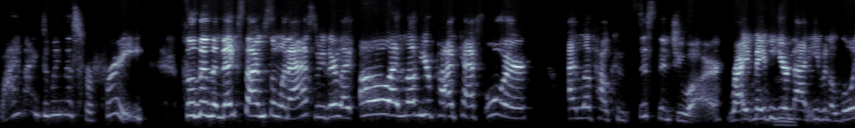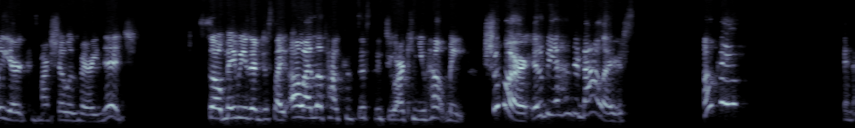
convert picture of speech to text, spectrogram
why am I doing this for free? So then the next time someone asks me, they're like, oh, I love your podcast, or I love how consistent you are, right? Maybe you're mm-hmm. not even a lawyer because my show is very niche. So maybe they're just like, oh, I love how consistent you are. Can you help me? Sure, it'll be a hundred dollars. Okay. And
